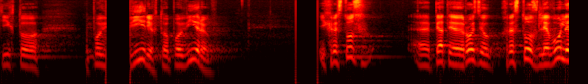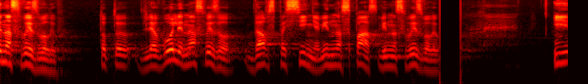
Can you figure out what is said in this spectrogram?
ті, хто по вірі, хто повірив. І Христос, е, п'ятий розділ, Христос для волі нас визволив. Тобто для волі нас визволив, дав спасіння, Він нас спас, Він нас визволив. І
